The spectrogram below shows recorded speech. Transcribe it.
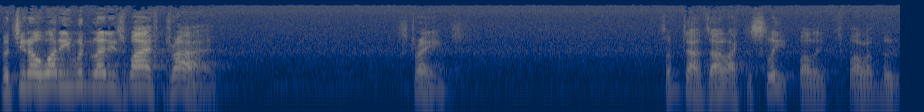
But you know what? He wouldn't let his wife drive. Strange. Sometimes I like to sleep while, it's, while I'm moving.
